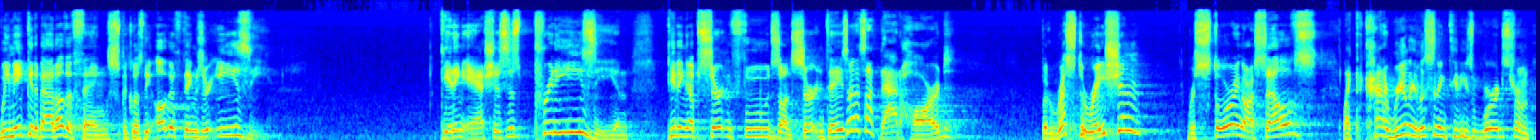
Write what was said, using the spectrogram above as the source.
We make it about other things because the other things are easy. Getting ashes is pretty easy, and giving up certain foods on certain days, that's not that hard. But restoration, restoring ourselves, like kind of really listening to these words from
